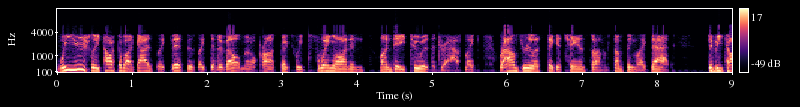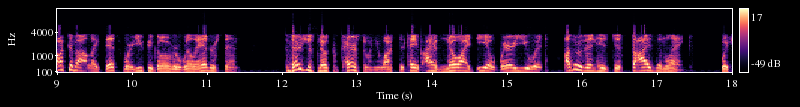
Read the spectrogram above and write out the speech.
we usually talk about guys like this as like the developmental prospects we swing on in on day two of the draft. Like round three, let's take a chance on him, something like that. To be talked about like this, where you could go over Will Anderson, there's just no comparison when you watch their tape. I have no idea where you would, other than his just size and length, which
